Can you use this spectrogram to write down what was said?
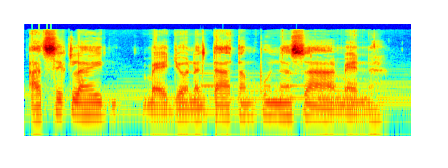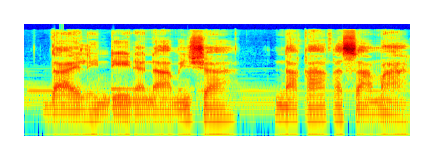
At si Clyde medyo nagtatampo na sa amin dahil hindi na namin siya nakakasama.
